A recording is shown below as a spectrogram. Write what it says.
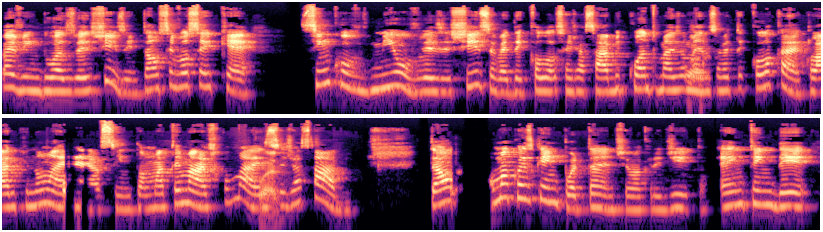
vai vir duas vezes X. Então, se você quer 5 mil vezes X, você vai ter que você já sabe quanto mais ou claro. menos você vai ter que colocar. É claro que não é assim tão matemático, mas claro. você já sabe. Então, uma coisa que é importante, eu acredito, é entender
